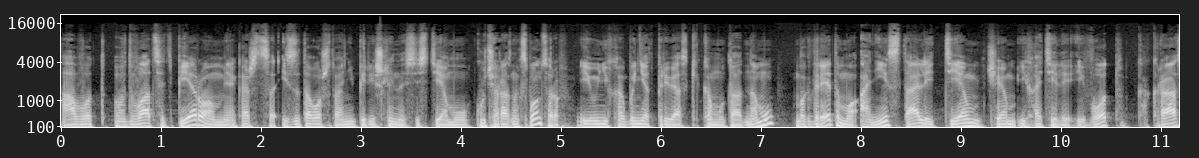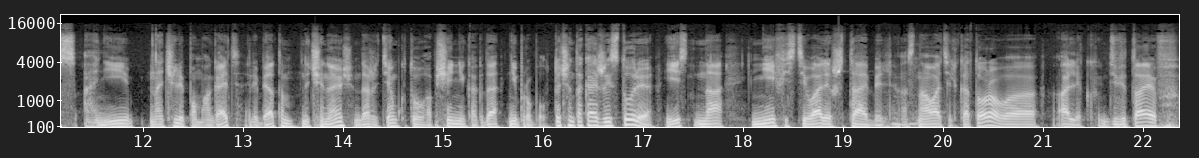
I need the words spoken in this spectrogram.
А вот в 2021, мне кажется, из-за того, что они перешли на систему куча разных спонсоров, и у них как бы нет привязки кому-то одному, благодаря этому они стали тем, чем и хотели. И вот как раз они начали помогать ребятам, начинающим, даже тем, кто вообще никогда не пробовал. Точно такая же история есть на не фестивале «Штабель», основатель которого Алик Девитаев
